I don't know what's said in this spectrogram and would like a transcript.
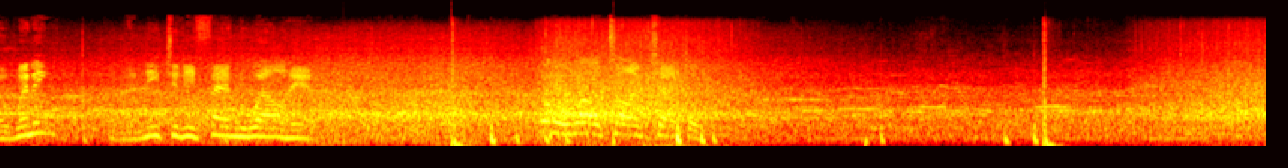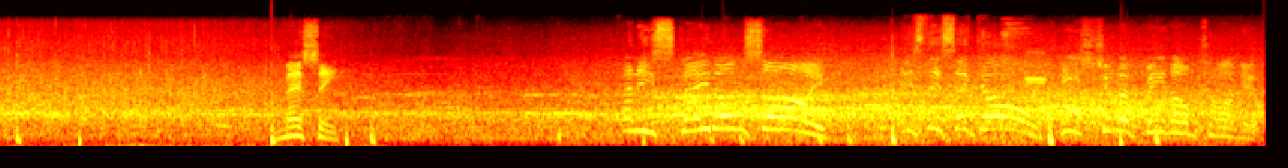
They're winning, and they need to defend well here. What a well-timed tackle. Messi. And he stayed onside. Is this a goal? He should have been on target.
